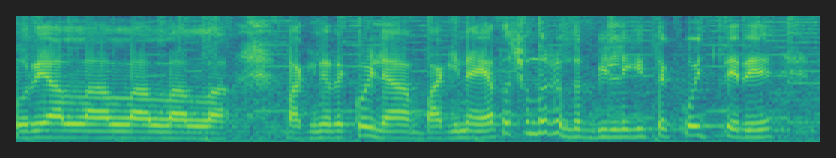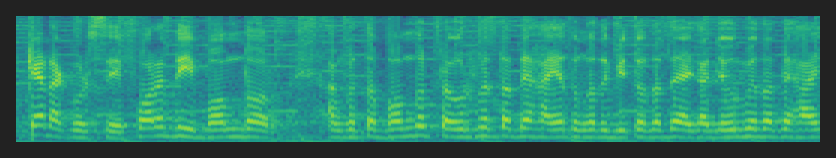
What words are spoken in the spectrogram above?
ওরে আল্লাহ আল্লাহ আল্লাহ আল্লাহ। বাগিনারে কইলাম, বাগিনা এত সুন্দর সুন্দর বিল্ডিং তো কইতে রে, কেডা করছে? পরে দিই বন্দর। আমি তো বন্দরটা উর্ফেতা দেখাই তোমাকে ভিতরটা দেখাই যে উর্ফেতা দেখাই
